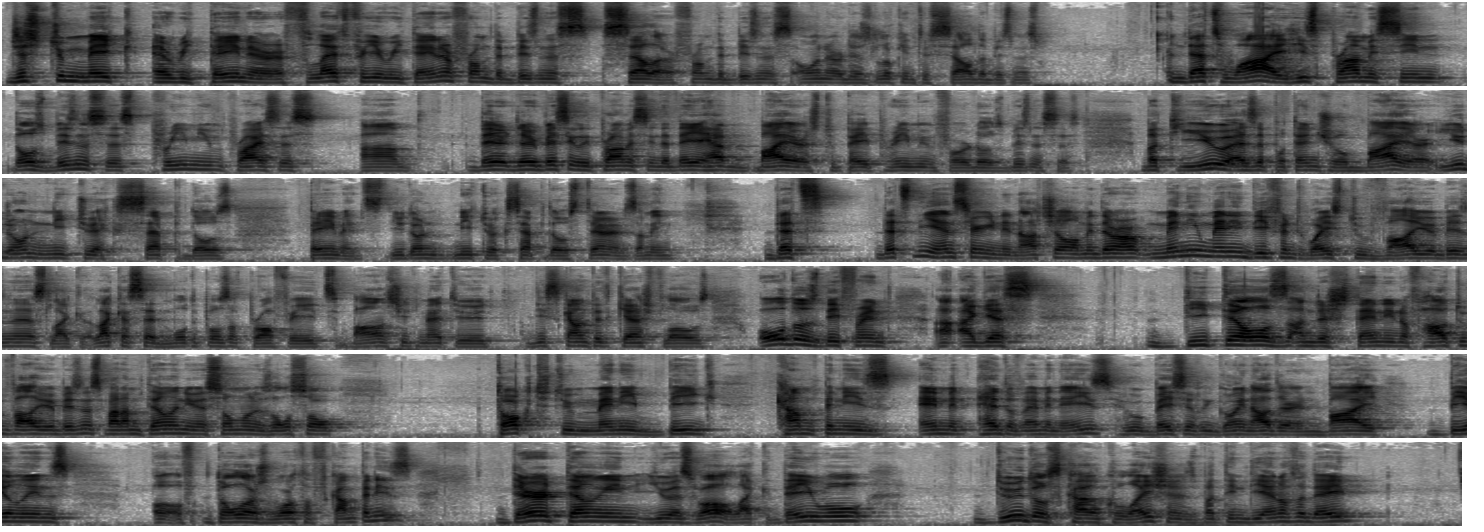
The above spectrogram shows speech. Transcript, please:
just to make a retainer, a flat fee retainer from the business seller, from the business owner that's looking to sell the business. And that's why he's promising those businesses premium prices. Um, they're, they're basically promising that they have buyers to pay premium for those businesses. But you, as a potential buyer, you don't need to accept those payments. You don't need to accept those terms. I mean, that's that's the answer in a nutshell. I mean, there are many, many different ways to value a business. Like, like I said, multiples of profits, balance sheet method, discounted cash flows, all those different, uh, I guess, details understanding of how to value a business. But I'm telling you, as someone who's also talked to many big companies, M- head of M&As, who basically going out there and buy billions of dollars worth of companies, they're telling you as well, like they will do those calculations, but in the end of the day,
